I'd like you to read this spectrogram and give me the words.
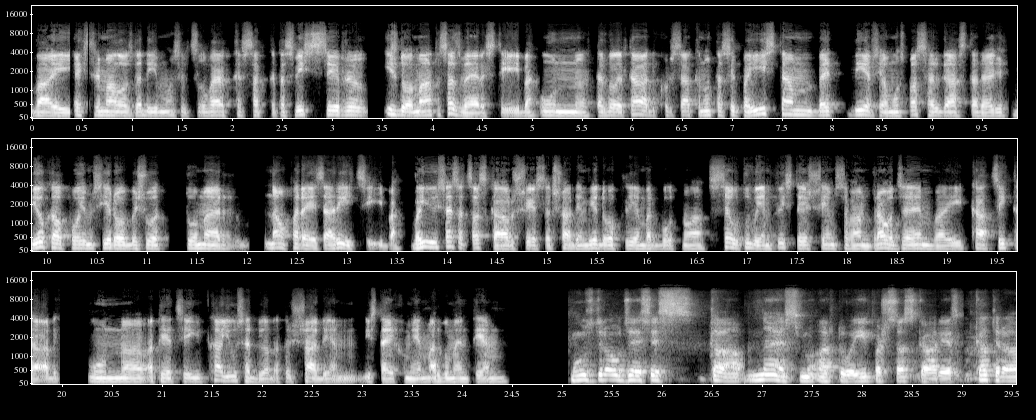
vai ekstremālos gadījumos ir cilvēki, kas saka, ka tas viss ir izdomāta sazvērestība. Un tad vēl ir tādi, kur saka, nu tas ir pa īstam, bet Dievs jau mūs pasargās, tādēļ dievkalpojums ierobežot tomēr nav pareizā rīcība. Vai jūs esat saskārušies ar šādiem viedokļiem, varbūt no sev tuviem kristiešiem, savām draudzēm vai kā citādi? Un, attiecīgi, kā jūs atbildat uz šādiem izteikumiem, argumentiem? Mūsu draugzēs es tā neesmu ar to īpaši saskāries. Katrā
